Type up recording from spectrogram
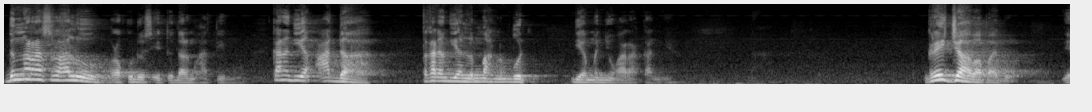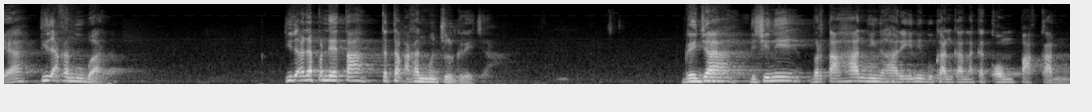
Dengar selalu roh kudus itu dalam hatimu. Karena dia ada. Terkadang dia lemah lembut. Dia menyuarakannya. Gereja Bapak Ibu. ya Tidak akan bubar. Tidak ada pendeta tetap akan muncul gereja. Gereja di sini bertahan hingga hari ini bukan karena kekompakan,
